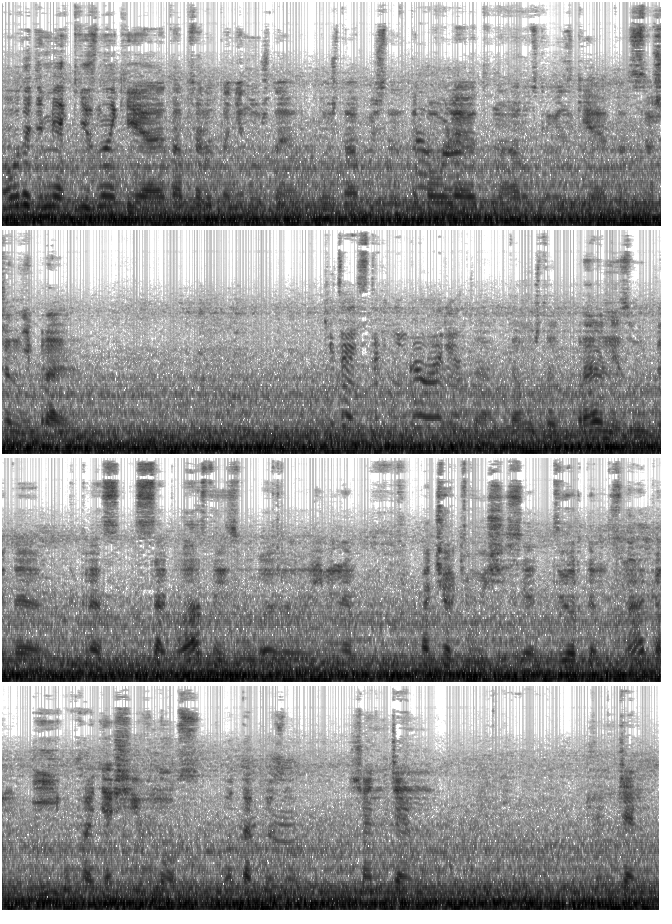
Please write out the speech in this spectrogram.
Но вот эти мягкие знаки, это абсолютно не нужно, то, что обычно Ага. добавляют на русском языке. Это совершенно неправильно. Китайцы так не говорят. Да, потому что правильный звук это как раз согласный звук, э, именно подчеркивающийся твердым знаком и уходящий в нос. Вот такой звук. Шэньчжэнь. Шэньчжэнь.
